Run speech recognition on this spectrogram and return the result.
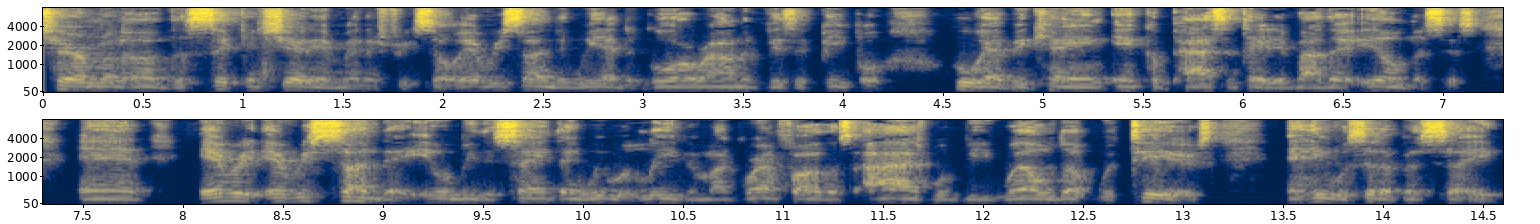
chairman of the sick and shut in ministry. So every Sunday we had to go around and visit people who had became incapacitated by their illnesses. And every every Sunday it would be the same thing. We would leave and my grandfather's eyes would be welled up with tears. And he would sit up and say,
